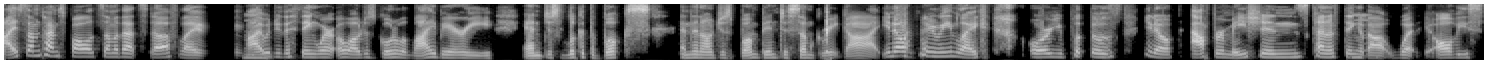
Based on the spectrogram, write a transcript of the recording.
I sometimes followed some of that stuff. Like mm. I would do the thing where, oh, I'll just go to a library and just look at the books and then I'll just bump into some great guy. You know what I mean? Like, or you put those, you know, affirmations kind of thing mm. about what all these,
